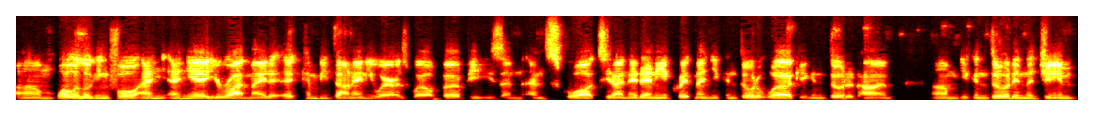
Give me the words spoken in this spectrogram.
um, what we're looking for. And and yeah, you're right, mate. It, it, can be done anywhere as well. Burpees and and squats. You don't need any equipment. You can do it at work. You can do it at home. Um, you can do it in the gym.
